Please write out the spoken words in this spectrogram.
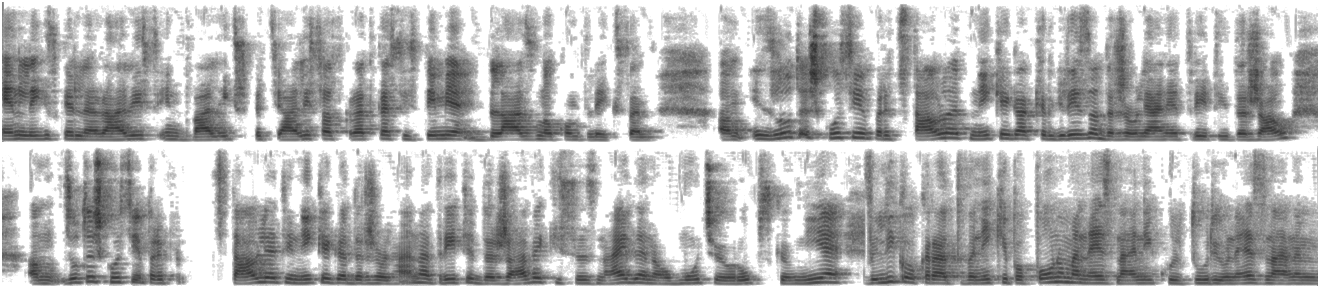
en lex generalis in dva lex specialisa, skratka, sistem je blazno kompleksen. Um, in zelo težko si je predstavljati nekega, ker gre za državljane tretjih držav, um, zelo težko si je predstavljati nekega državljana tretje države, ki se znajde na območju Evropske unije, veliko krat v neki popolnoma neznani kulturi, v neznanem,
